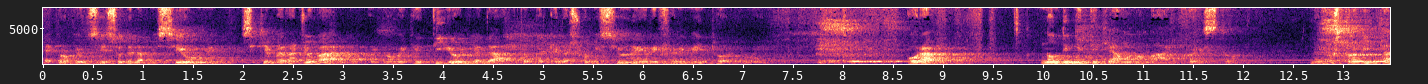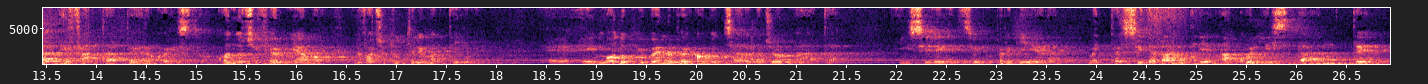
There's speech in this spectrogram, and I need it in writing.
è proprio il senso della missione. Si chiamerà Giovanni, quel nome che Dio gli ha dato, perché la sua missione è in riferimento a lui. Ora, non dimentichiamolo mai questo. La nostra vita è fatta per questo. Quando ci fermiamo, lo faccio tutte le mattine, è, è il modo più bello per cominciare la giornata, in silenzio, in preghiera, mettersi davanti a quell'istante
